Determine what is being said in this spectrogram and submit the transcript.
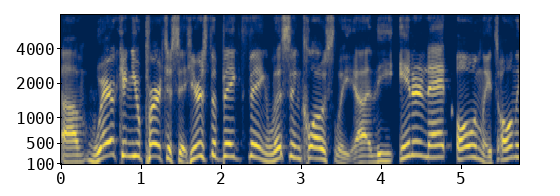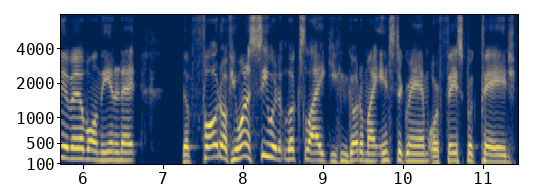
um, where can you purchase it? Here's the big thing. Listen closely. Uh, the internet only. It's only available on the internet. The photo, if you want to see what it looks like, you can go to my Instagram or Facebook page.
